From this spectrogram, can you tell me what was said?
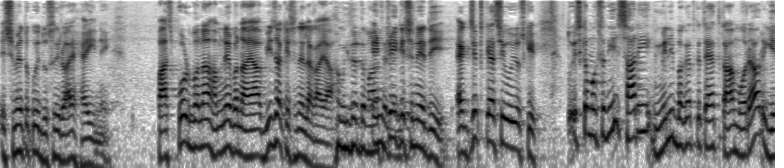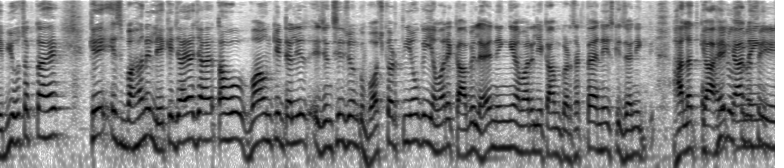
اس میں تو کوئی دوسری رائے ہے ہی نہیں۔ پاسپورٹ بنا ہم نے بنایا ویزا کس نے لگایا؟ انٹری کس نے دی؟ ایگزٹ کیسی ہوئی اس کی؟ تو اس کا مقصد یہ ساری ملی بھگت کے تحت کام ہو رہا ہے اور یہ بھی ہو سکتا ہے کہ اس بہانے لے کے جایا جاتا ہو۔ وہاں ان کی انٹیلیجنس ایجنسیز جو ان کو واچ کرتی ہوں کہ یہ ہمارے قابل ہے نہیں ہے ہمارے لیے کام کر سکتا ہے۔ نہیں اس کی ذہنی حالت کیا ہے کیا نہیں۔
